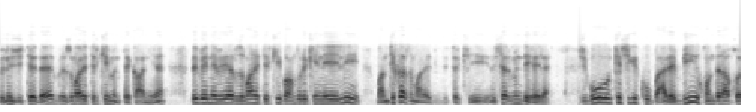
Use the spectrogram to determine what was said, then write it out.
bilincî tê de zimanê Tirkî min pêk aniye. Bibê nevê ev zimanê Tirkî bandoreke neyîlî mantıqa zimanê Tirkî li ser min dihêle. Ji bo kesekî ku erebî xwendina xwe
